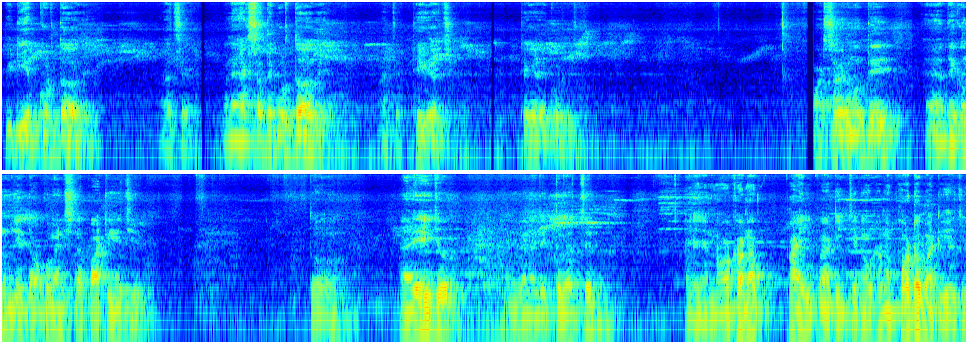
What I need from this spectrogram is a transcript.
পিডিএফ করতে হবে? আচ্ছা মানে একসাথে করতে হবে? আচ্ছা ঠিক আছে ঠিক আছে করবি হোয়াটসঅ্যাপের মধ্যে দেখুন যে ডকুমেন্টসটা পাঠিয়েছি। তো হ্যাঁ এই যে, এখানে দেখতে পাচ্ছেন। এই যে নখানা ফাইল পাঠিয়েছে নখানা ফটো পাঠিয়েছে।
